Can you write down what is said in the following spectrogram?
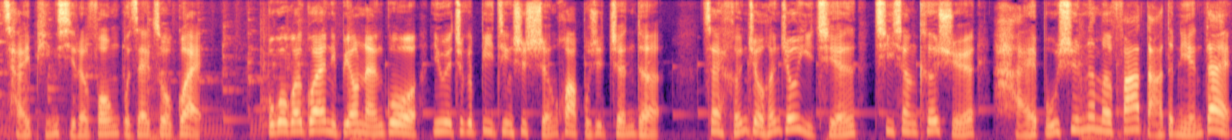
才平息了风，不再作怪。不过乖乖，你不要难过，因为这个毕竟是神话，不是真的。在很久很久以前，气象科学还不是那么发达的年代，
